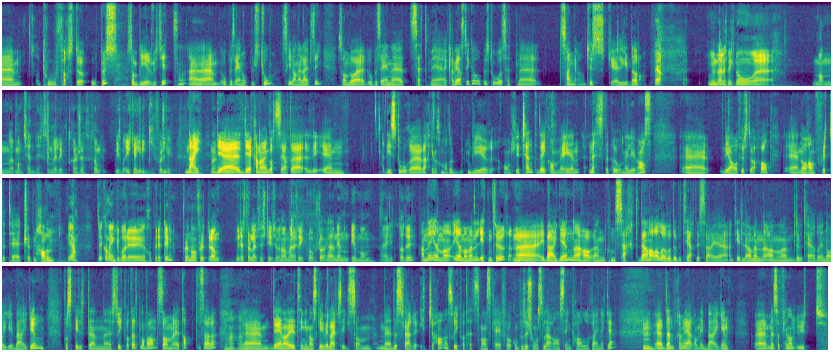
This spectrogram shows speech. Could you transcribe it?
to første opus, som blir utgitt. Eh, opus 1 og opus 2 skriver han i Leipzig. Som da Opus 1 er et sett med klaverstykker, opus 2 er et sett med sanger. Tyske lieder, da. Ja. Men Mm. det er liksom ikke noe eh, man, man kjenner som veldig godt, kanskje. Som, hvis man ikke er Grieg-forsker. Nei, Nei. Det, det kan jeg godt si at det, de, de store verkene som måtte, blir ordentlig kjent, de kommer i den neste perioden i livet hans. Eh, de aller første, i hvert fall. Eh, når han flytter til København. Ja, det kan vi egentlig bare hoppe rett til. For nå flytter han rett fra Leipzig til København, er det slik å forstå? Eller er han gjennom, gjennom ei lita tur? Han er gjennom, gjennom en liten tur Mm. eh, i Bergen, har en konsert der. Han har allerede debutert i Sverige tidligere, men han debuterer da i Norge, i Bergen. Får spilt en eh, strykekvartett, blant annet, som er tapt, dessverre. Aha, ja. Eh, Det er en av de tingene han skriver i Leipzig som vi dessverre ikke har. En strykekvartett som han skrev for komposisjonslæreren sin, Karl Reinecke. Mm. Eh, Den premieren i Bergen. Eh, Men så finner han ut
